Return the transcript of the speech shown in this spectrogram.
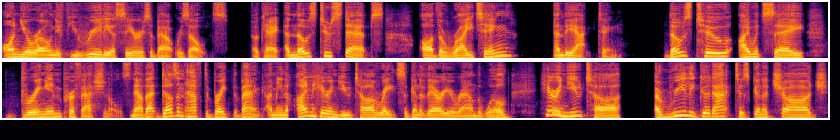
on your own if you really are serious about results. Okay. And those two steps are the writing and the acting. Those two, I would say, bring in professionals. Now, that doesn't have to break the bank. I mean, I'm here in Utah, rates are going to vary around the world. Here in Utah, a really good actor is going to charge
